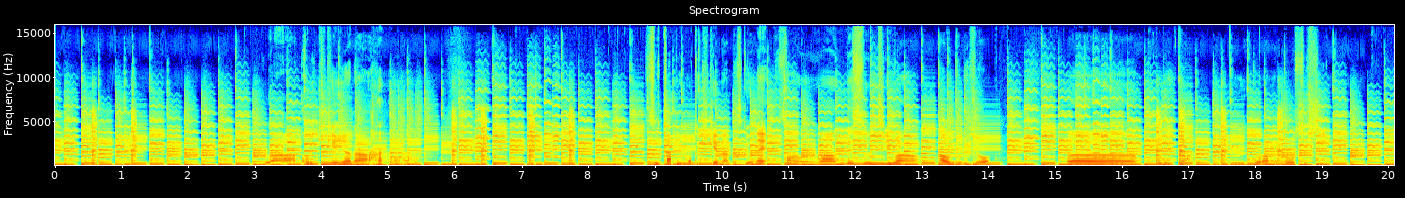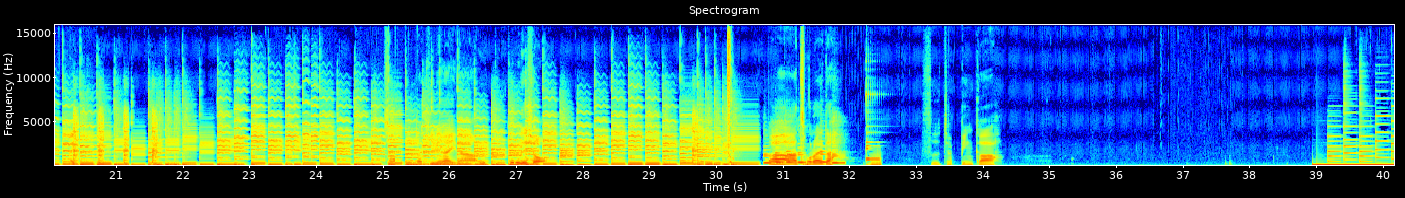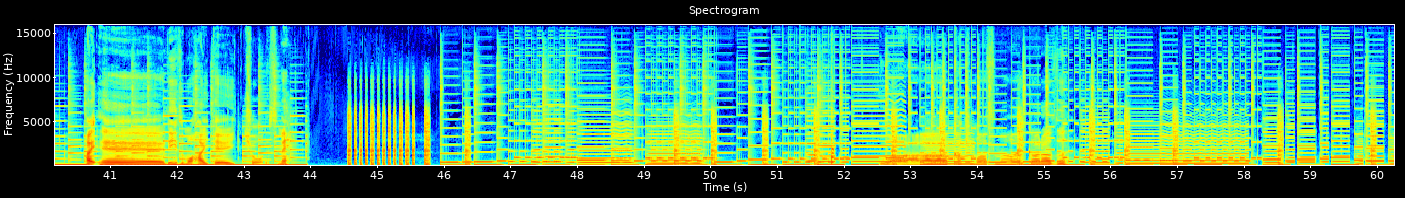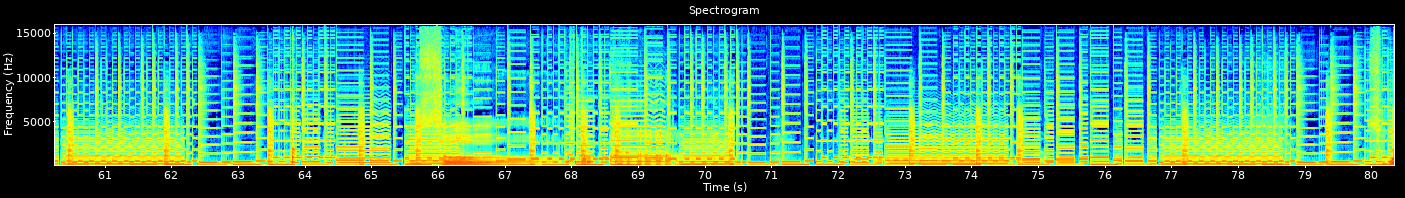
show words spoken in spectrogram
うわーこれ危険やな。チャピンもっと危険なんですけどね3-1でスチ1アウトでしょうーんここでいいかうんドラも通すしはいチャッピンが切れないな。ウッピンいけるでしょ。あー、積もられた。スーチャッピンか。はい、えー、リーズも配定一丁ですね。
